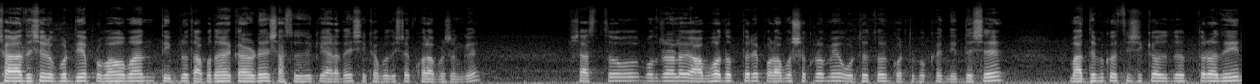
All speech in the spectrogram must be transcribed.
সারা দেশের উপর দিয়ে প্রবাহমান তীব্র তাপদাহের কারণে স্বাস্থ্য ঝুঁকি এড়াতে শিক্ষা প্রতিষ্ঠান খোলা প্রসঙ্গে স্বাস্থ্য মন্ত্রণালয় আবহাওয়া দপ্তরের পরামর্শক্রমে ঊর্ধ্বতন কর্তৃপক্ষের নির্দেশে মাধ্যমিক ও উচ্চশিক্ষা অধিদপ্তরাধীন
